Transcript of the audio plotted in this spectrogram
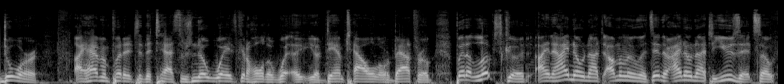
door. I haven't put it to the test. There's no way it's going to hold a you know, damp towel or bathrobe, but it looks good. And I know not. To, I'm the only one that's in there. I know not to use it, so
